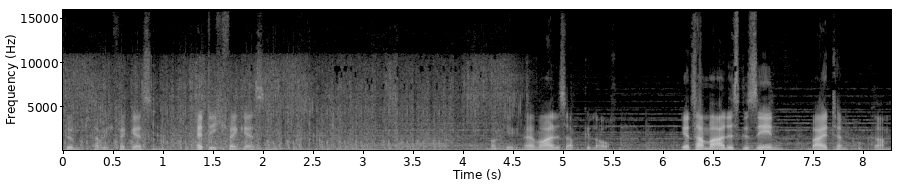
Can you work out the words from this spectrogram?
Stimmt, habe ich vergessen. Hätte ich vergessen. Okay, dann haben wir alles abgelaufen. Jetzt haben wir alles gesehen. Weiter im Programm.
